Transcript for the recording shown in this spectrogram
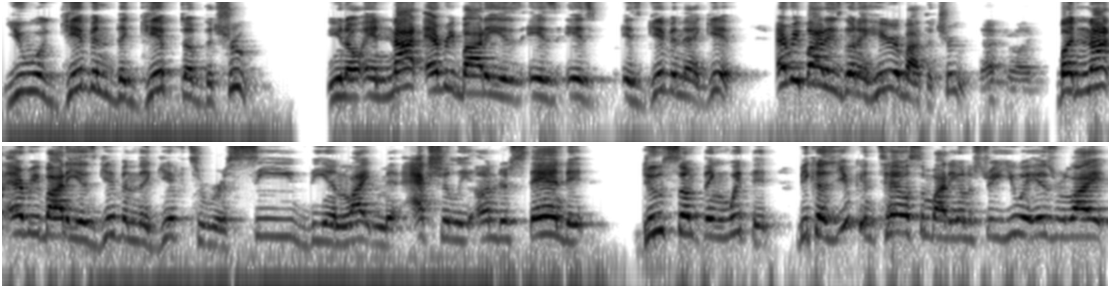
you were given the gift of the truth. You know, and not everybody is is is is given that gift. Everybody's going to hear about the truth. That's right. But not everybody is given the gift to receive the enlightenment, actually understand it, do something with it. Because you can tell somebody on the street, you an Israelite,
